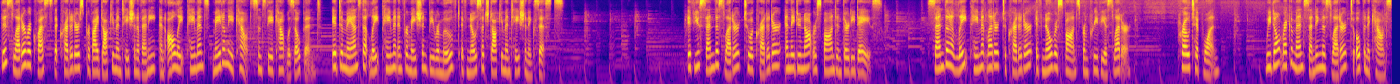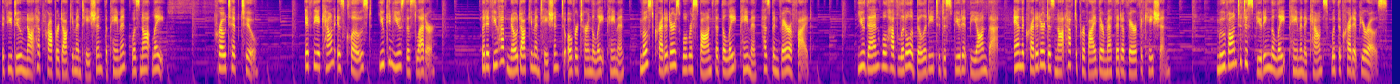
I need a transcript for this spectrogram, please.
This letter requests that creditors provide documentation of any and all late payments made on the account since the account was opened. It demands that late payment information be removed if no such documentation exists. If you send this letter to a creditor and they do not respond in 30 days, send the late payment letter to creditor if no response from previous letter. Pro Tip 1. We don't recommend sending this letter to open accounts if you do not have proper documentation the payment was not late. Pro Tip 2. If the account is closed, you can use this letter. But if you have no documentation to overturn the late payment, most creditors will respond that the late payment has been verified. You then will have little ability to dispute it beyond that, and the creditor does not have to provide their method of verification. Move on to disputing the late payment accounts with the credit bureaus.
